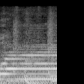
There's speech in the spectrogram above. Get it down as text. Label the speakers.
Speaker 1: why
